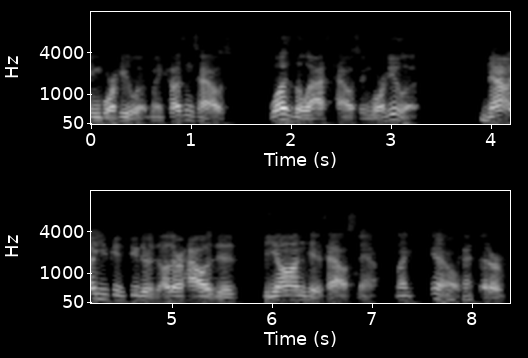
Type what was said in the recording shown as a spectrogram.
in Guarjila. My cousin's house was the last house in Guarjila. Now you can see there's other houses beyond his house now, like you know okay. that are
